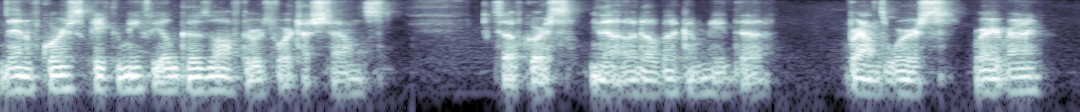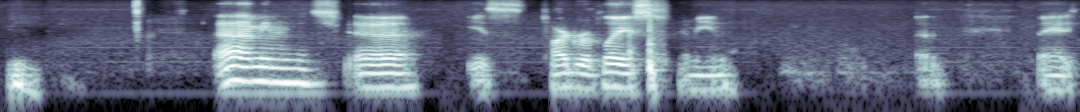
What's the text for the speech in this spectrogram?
then, of course, Baker Mayfield goes off, throws four touchdowns. So, of course, you know, Odell Beckham made the Browns worse, right, Ryan? Uh, I mean, it's, uh, it's hard to replace. I mean, uh, they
